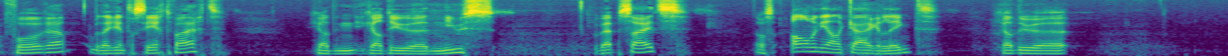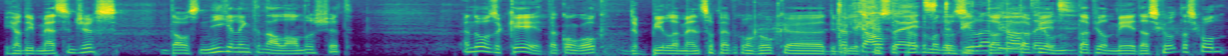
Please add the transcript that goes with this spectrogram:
fora, waar je geïnteresseerd waart. Je had, je had je eh, nieuwswebsites. Dat was allemaal niet aan elkaar gelinkt. Je had je, eh, je had je messengers. Dat was niet gelinkt aan alle andere shit. En dat was oké. Dat kon ik ook debiele mensen op hebben. Kon ik ook eh debiele discussies op hebben. Maar dat, is- dat, dat, viel, dat viel mee. Dat is, gewoon- dat is gewoon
